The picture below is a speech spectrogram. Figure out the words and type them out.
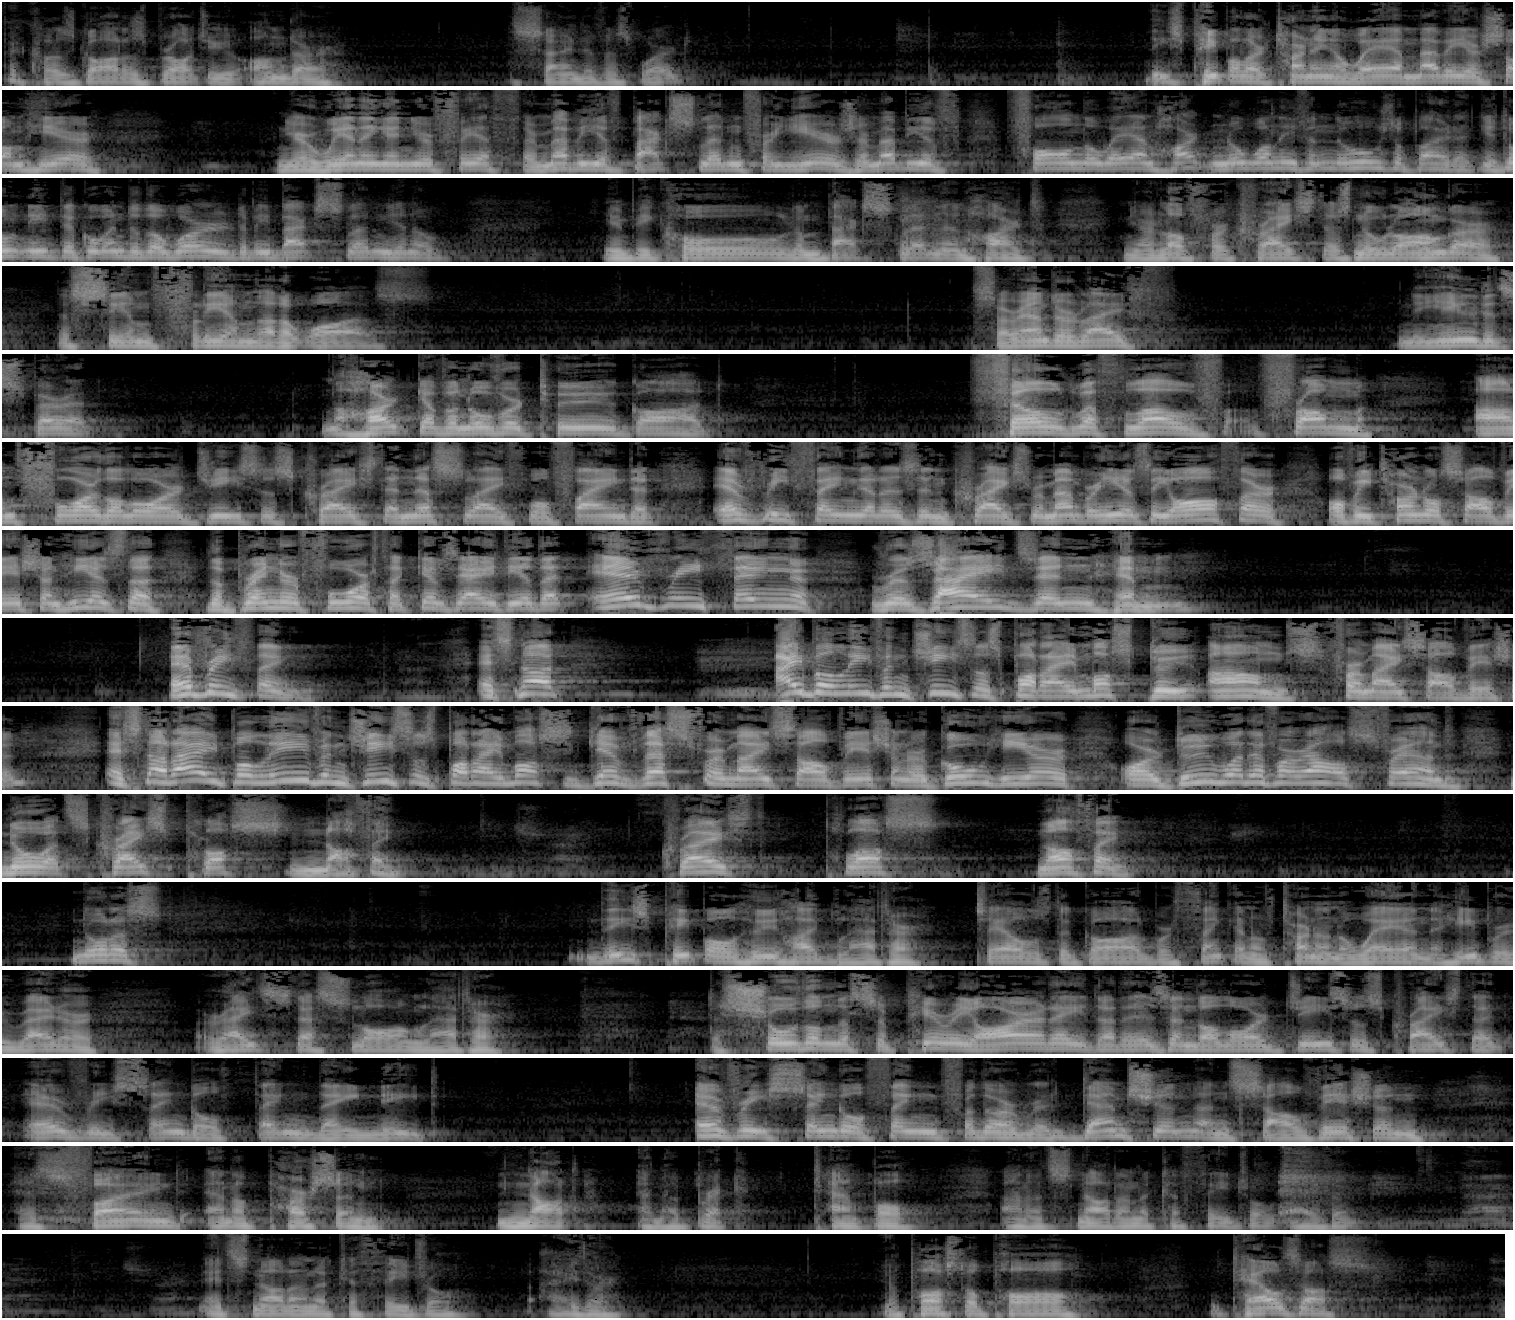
Because God has brought you under the sound of His word. These people are turning away, and maybe you're some here and you're waning in your faith, or maybe you've backslidden for years, or maybe you've fallen away in heart and no one even knows about it. You don't need to go into the world to be backslidden, you know. You can be cold and backslidden in heart and your love for Christ is no longer the same flame that it was. Surrender life and the yielded spirit and the heart given over to God, filled with love from and for the Lord Jesus Christ in this life will find that everything that is in Christ, remember, He is the author of eternal salvation. He is the, the bringer forth that gives the idea that everything resides in Him. Everything. It's not, I believe in Jesus, but I must do alms for my salvation. It's not I believe in Jesus, but I must give this for my salvation or go here or do whatever else, friend. No, it's Christ plus nothing. Christ plus nothing. Notice these people who had letter themselves to God were thinking of turning away, and the Hebrew writer writes this long letter. To show them the superiority that is in the Lord Jesus Christ, that every single thing they need, every single thing for their redemption and salvation is found in a person, not in a brick temple. And it's not in a cathedral either. It's not in a cathedral either. The Apostle Paul tells us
